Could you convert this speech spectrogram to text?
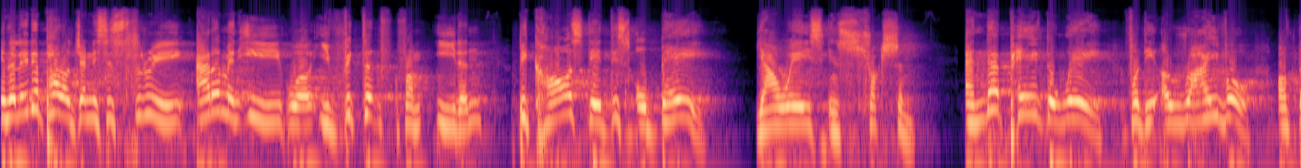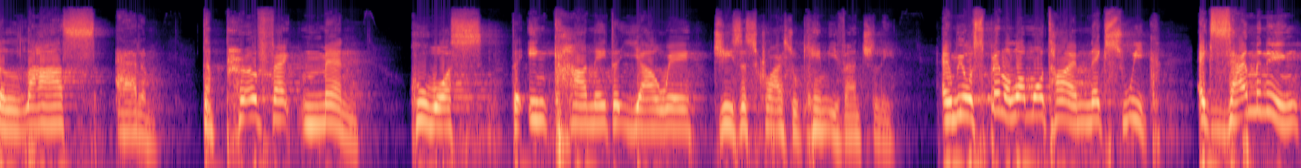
In the later part of Genesis 3, Adam and Eve were evicted from Eden because they disobeyed Yahweh's instruction. And that paved the way for the arrival of the last Adam, the perfect man who was the incarnated Yahweh, Jesus Christ, who came eventually. And we will spend a lot more time next week examining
